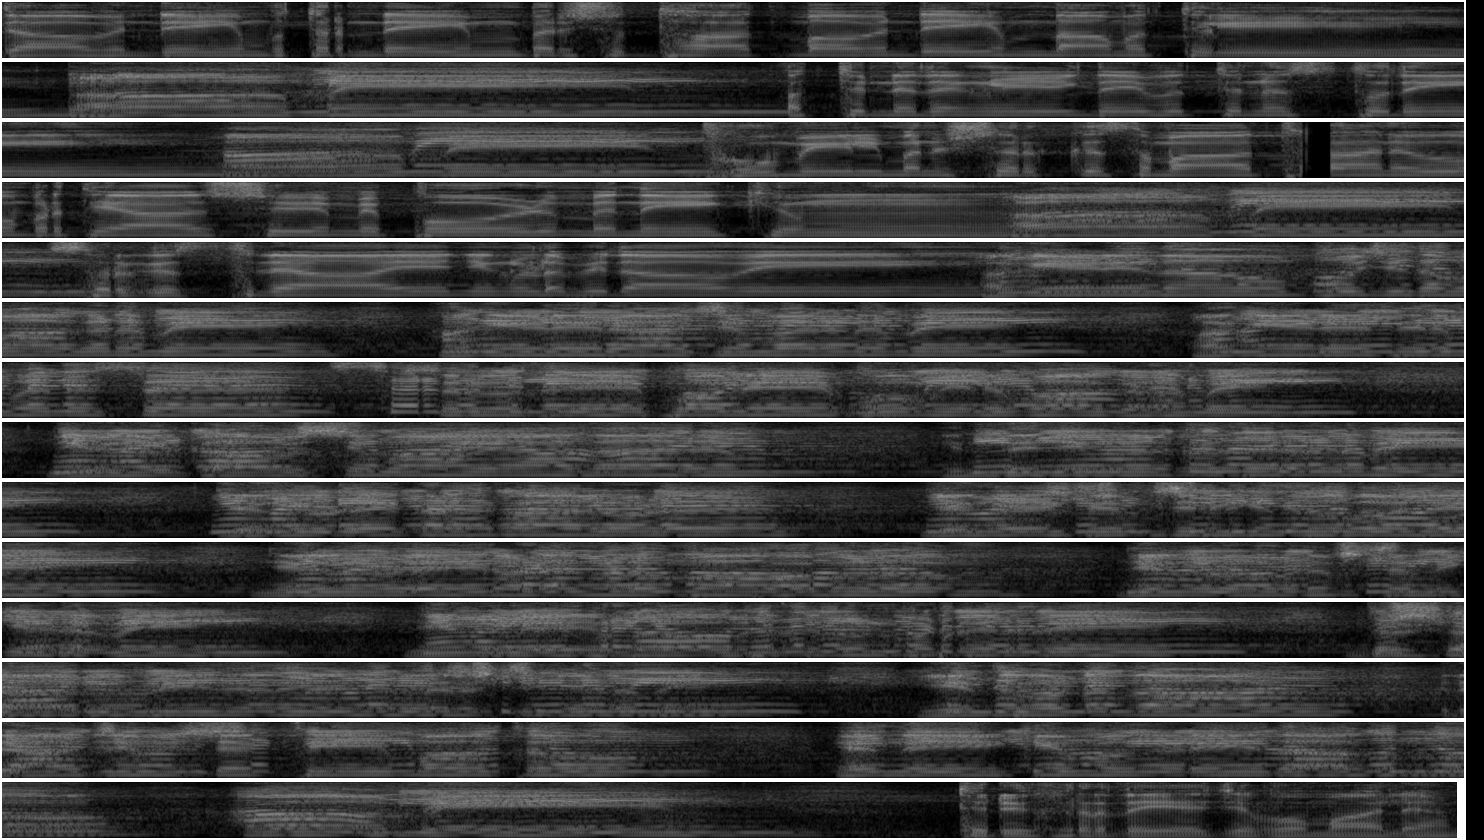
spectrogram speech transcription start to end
പിതാവിന്റെയും പുത്രന്റെയും പരിശുദ്ധാത്മാവിന്റെയും നാമത്തിൽ. അത്യുന്നതങ്ങളിൽ ദൈവത്തിന് സ്തുതി. ഭൂമിയിൽ മനുഷ്യർക്ക് സമാധാനവും പ്രത്യാശയും എപ്പോഴും എന്നേക്കും. സ്വർഗസ്ഥനായ ഞങ്ങളുടെ പിതാവേ. അങ്ങയുടെ നാമം പൂജിതമാകണമേ. അങ്ങയുടെ രാജ്യം വരണമേ. അങ്ങയുടെ തിരുമനസ് സ്വർഗത്തിലെ പോലെ ഭൂമിയിലുമാകണമേ. ഞങ്ങൾക്ക് ആവശ്യമായ ആധാരം ഇന്ന് ഞങ്ങൾക്ക് തരണമേ. ഞങ്ങളുടെ കടക്കാരോട് ഞങ്ങൾ ക്ഷമിച്ചിരിക്കുന്നത് പോലെ ഞങ്ങളുടെ കടങ്ങളും പാപങ്ങളും ഞങ്ങളോടും ക്ഷമിക്കണമേ. ഞങ്ങളെ പ്രലോഭനത്തിൽ ഉൾപ്പെടുത്തരുതേ. ദുഷ്ടാരൂപിയിൽ നിന്ന് രക്ഷിക്കണമേ. എന്തുകൊണ്ടെന്നാൽ രാജ്യവും ശക്തിയും മാത്രം എന്നേക്കും അങ്ങടേതാകുന്നു തിരുഹൃദയ ജപമാല.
